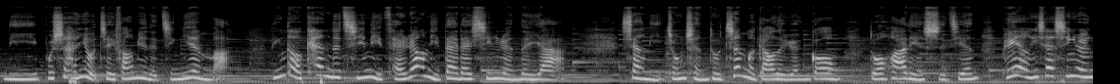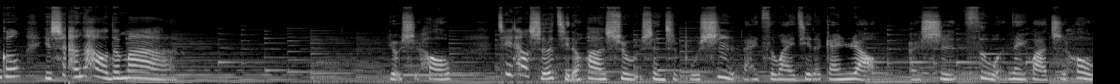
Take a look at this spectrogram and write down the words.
你不是很有这方面的经验吗？领导看得起你，才让你带带新人的呀。像你忠诚度这么高的员工，多花点时间培养一下新员工也是很好的嘛。有时候，这套舍己的话术，甚至不是来自外界的干扰，而是自我内化之后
